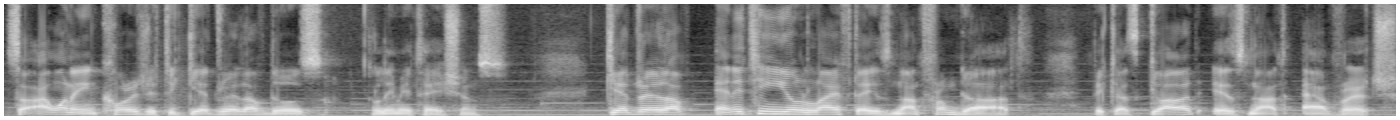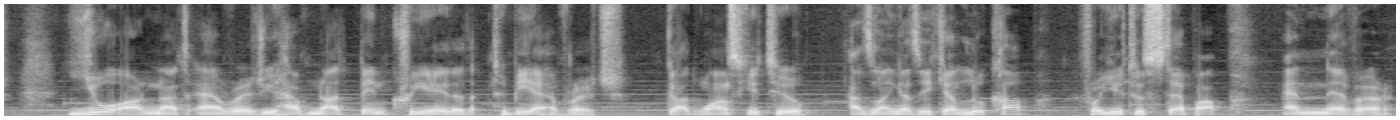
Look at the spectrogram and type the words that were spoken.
So I want to encourage you to get rid of those limitations. Get rid of anything in your life that is not from God because God is not average. You are not average. You have not been created to be average. God wants you to, as long as you can look up, for you to step up and never,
